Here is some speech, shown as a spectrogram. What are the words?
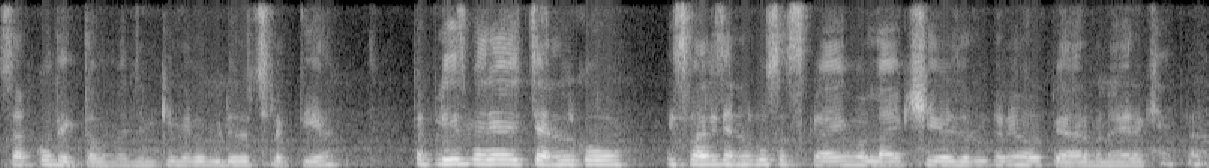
सबको देखता हूँ मैं, जिनकी मेरे को वीडियो अच्छी लगती है। तो प्लीज़ मेरे चैनल को, इस वाले चैनल को सब्सक्राइब और लाइक शेयर ज़रूर करें और प्यार बनाए रखें अपना।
